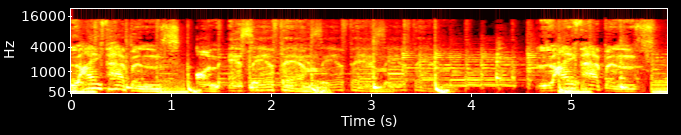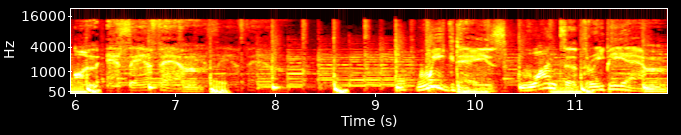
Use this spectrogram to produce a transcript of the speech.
Life happens on SAFM. Life happens on SAFM. Weekdays, 1 to 3 p.m.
